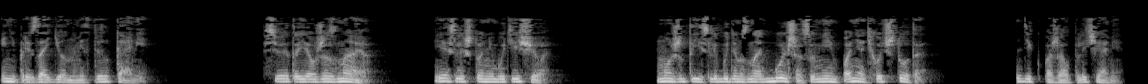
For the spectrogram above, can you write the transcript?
и непревзойденными стрелками. Все это я уже знаю. Если что-нибудь еще. Может, если будем знать больше, сумеем понять хоть что-то». Дик пожал плечами.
